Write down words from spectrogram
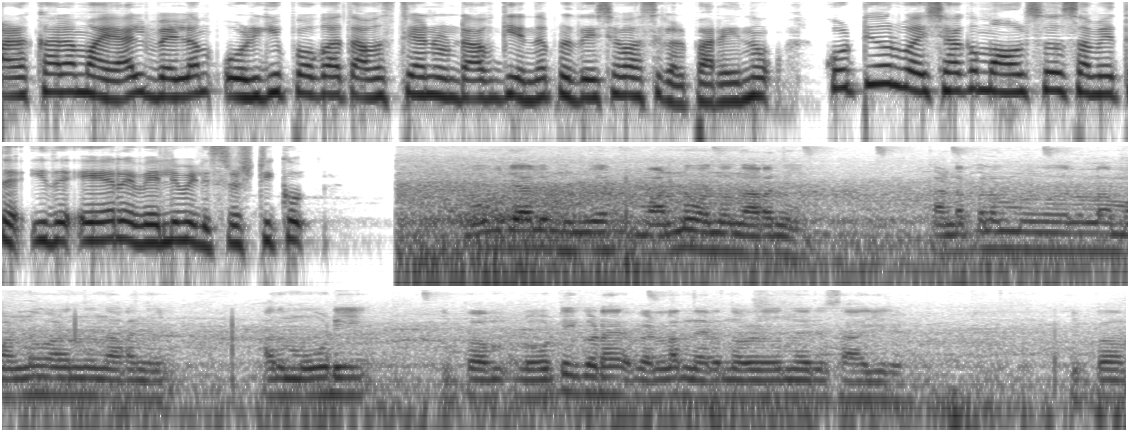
മഴക്കാലമായാൽ വെള്ളം ഒഴുകിപ്പോകാത്ത അവസ്ഥയാണ് ഉണ്ടാവുകയെന്ന് പ്രദേശവാസികൾ പറയുന്നു. കൊട്ടിയൂർ വൈശാഖ മഹോത്സവ സമയത്ത് ഇത് ഏറെ വെല്ലുവിളി സൃഷ്ടിക്കും. ഓവുചാലിൽ മുഴുവൻ മണ്ണ് വന്ന് നിറഞ്ഞ് കണ്ടപ്പനം മുതലുള്ള മണ്ണ് വന്ന് നിറഞ്ഞ് അത് മൂടി ഇപ്പം റോട്ടിൽ കൂടെ വെള്ളം നിരന്നൊഴുകുന്ന ഒരു സാഹചര്യം. ഇപ്പം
